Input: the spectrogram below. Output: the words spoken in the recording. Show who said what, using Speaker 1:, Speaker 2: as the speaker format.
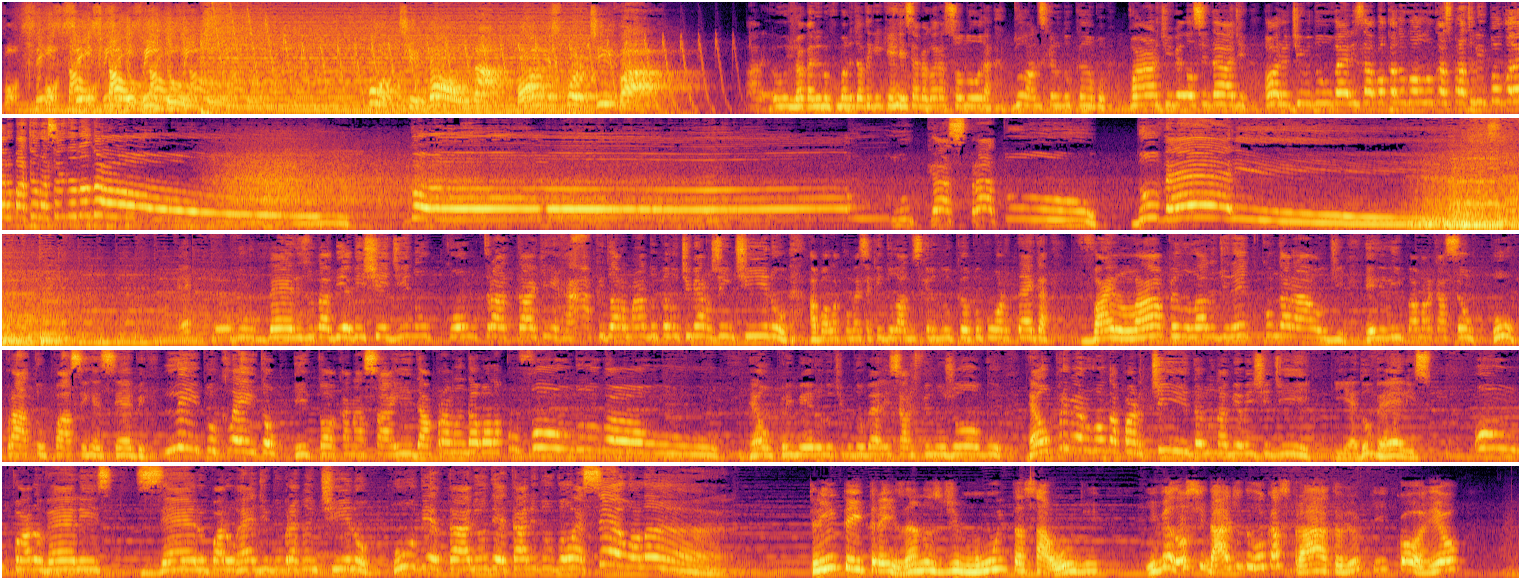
Speaker 1: Você, Você está, ouvindo, ouvindo. Futebol na bola esportiva.
Speaker 2: Joga ali no comando de ataque, quem recebe agora é Sonora, do lado esquerdo do campo, parte em velocidade, olha o time do Vélez na boca do gol, Lucas Prato limpou o goleiro, bateu na saída do gol! Gol! Lucas Prato do Vélez! Vélez, o Dabi Abichedino, contra-ataque rápido armado pelo time argentino. A bola começa aqui do lado esquerdo do campo com Ortega. Vai lá pelo lado direito com Garaldi. Ele limpa a marcação. O prato passa e recebe. Limpa o Cleiton e toca na saída para mandar a bola pro fundo do gol. É o primeiro do time do Vélez Sarsfield no jogo. É o primeiro gol da partida no Nabi Abichedi. E é do Vélez. Um para o Vélez, Zero para o Red Bull Bragantino. O detalhe, o detalhe do gol é seu, Alan.
Speaker 3: 33 anos de muita saúde e velocidade do Lucas Prata, viu? Que correu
